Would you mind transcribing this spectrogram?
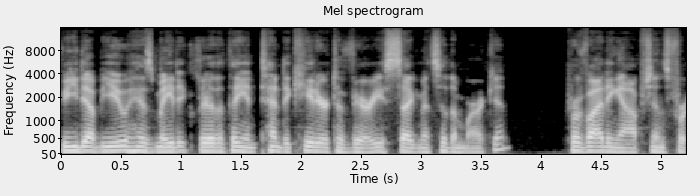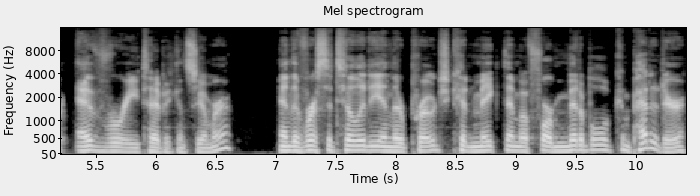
VW has made it clear that they intend to cater to various segments of the market, providing options for every type of consumer, and the versatility in their approach could make them a formidable competitor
